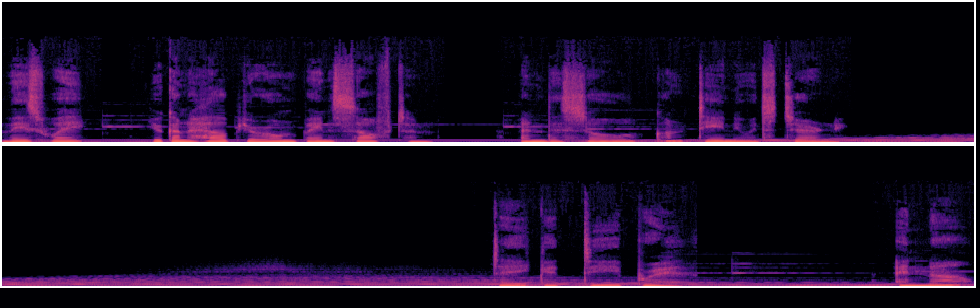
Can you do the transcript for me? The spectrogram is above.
This way, you can help your own pain soften and the soul continue its journey. Take a deep breath and now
